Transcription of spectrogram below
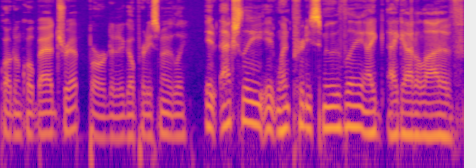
quote unquote bad trip, or did it go pretty smoothly? It actually it went pretty smoothly. I I got a lot of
